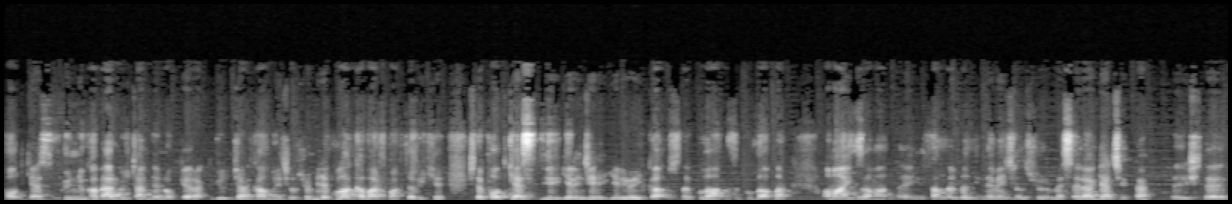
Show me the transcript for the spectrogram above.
podcast, günlük haber bültenlerini okuyarak güncel kalmaya çalışıyorum. Bir de kulak kabartmak tabii ki. İşte podcast gelince geliyor ilk aslında kulağınızı kullanmak. Ama aynı zamanda insanları da dinlemeye çalışıyorum. Mesela gerçekten e, işte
